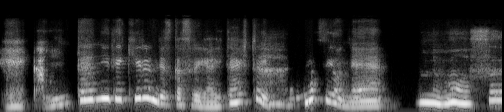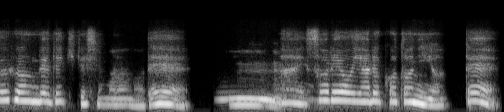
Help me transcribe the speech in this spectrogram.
えー、簡単にできるんですか？それやりたい人いっぱいいますよね。うん、もう数分でできてしまうので、うん、はい、それをやることによって、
